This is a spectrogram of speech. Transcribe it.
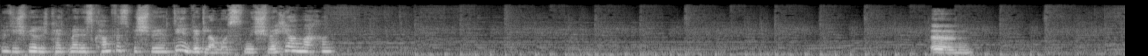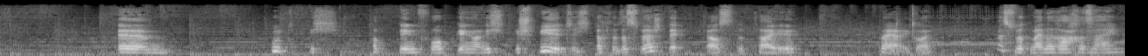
über die Schwierigkeit meines Kampfes beschwert. Die Entwickler mussten mich schwächer machen. Ähm. Ähm. Gut, ich habe den Vorgänger nicht gespielt. Ich dachte, das wäre der erste Teil. Naja, egal. Das wird meine Rache sein.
